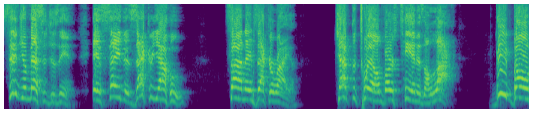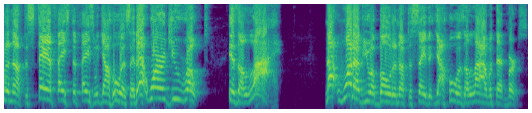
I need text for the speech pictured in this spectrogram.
Send your messages in and say that Zachariah sign named Zachariah, chapter 12, verse 10 is a lie. Be bold enough to stand face to face with Yahuwah and say, That word you wrote is a lie. Not one of you are bold enough to say that Yahuwah is a lie with that verse.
